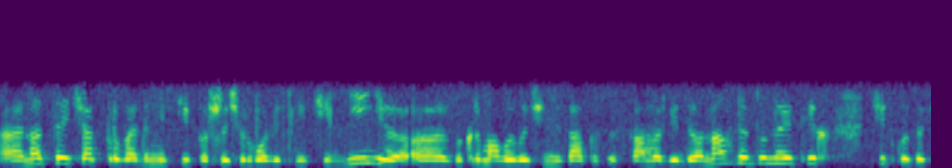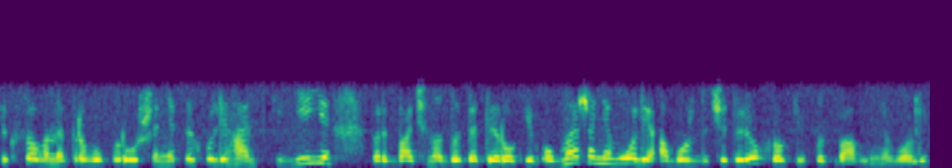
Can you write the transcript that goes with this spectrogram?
Е, На цей час проведені всі першочергові слідчі дії, е, зокрема вилучені записи з камер відеонагляду, на яких чітко зафіксоване правопорушення. Це хуліганські дії передбачено до 5 років обмеження волі або ж до 4 років позбавлення волі.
